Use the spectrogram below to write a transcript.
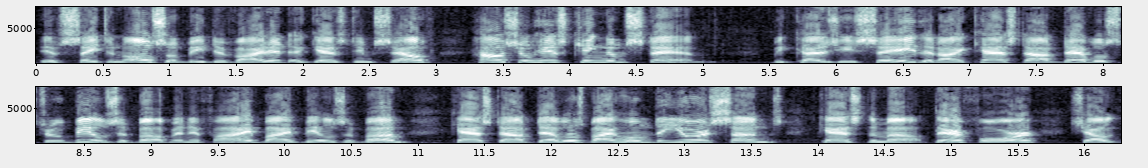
If Satan also be divided against himself, how shall his kingdom stand? Because ye say that I cast out devils through Beelzebub, and if I by Beelzebub cast out devils, by whom do your sons cast them out? Therefore shall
